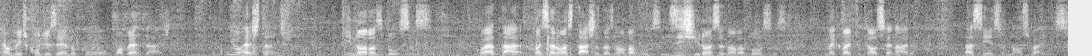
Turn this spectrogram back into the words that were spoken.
realmente condizendo com, com a verdade. E o restante? E novas bolsas? É quais serão as taxas das novas bolsas? Existirão essas novas bolsas? Como é que vai ficar o cenário da ciência do nosso país.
